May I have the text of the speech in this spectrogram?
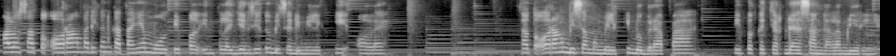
kalau satu orang tadi kan katanya multiple intelligence itu bisa dimiliki oleh satu orang bisa memiliki beberapa tipe kecerdasan dalam dirinya.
